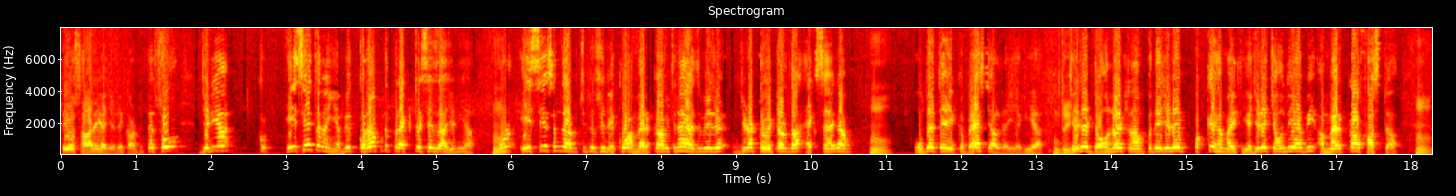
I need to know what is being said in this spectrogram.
ਤੇ ਉਹ ਸਾਰੇ ਆ ਜਿਹੜੇ ਕੱਢ ਦਿੱਤੇ। ਸੋ ਜਿਹੜੀਆਂ ਇਸੇ ਤਰ੍ਹਾਂ ਹੀ ਆ ਵੀ ਕਰਪਟ ਪ੍ਰੈਕਟਿਸਿਸ ਆ ਜਿਹੜੀਆਂ। ਹੁਣ ਇਸੇ ਸੰਦਰਭ ਚ ਤੁਸੀਂ ਦੇਖੋ ਅਮਰੀਕਾ ਵਿੱਚ ਨਾ ਐਸ ਜਿਹੜਾ ਟਵਿੱਟਰ ਦਾ ਐਕਸ ਹੈਗਾ ਹੂੰ ਉਹਦੇ ਤੇ ਇੱਕ ਬਹਿਸ ਚੱਲ ਰਹੀ ਹੈਗੀ ਆ। ਜਿਹੜੇ ਡੋਨਲਡ ਟਰੰਪ ਦੇ ਜਿਹੜੇ ਪੱਕੇ ਹਮਾਇਤੀ ਆ ਜਿਹੜੇ ਚਾਹੁੰਦੇ ਆ ਵੀ ਅਮਰੀਕਾ ਫਸਟ ਆ ਹੂੰ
